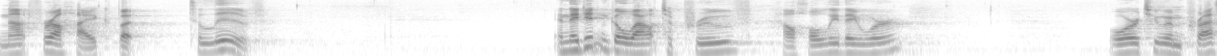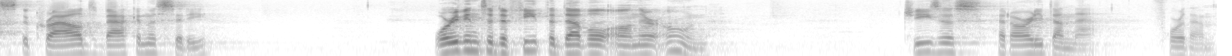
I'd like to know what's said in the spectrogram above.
Not for a hike, but to live. And they didn't go out to prove how holy they were or to impress the crowds back in the city or even to defeat the devil on their own. Jesus had already done that for them.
